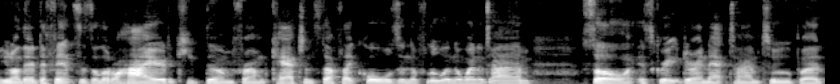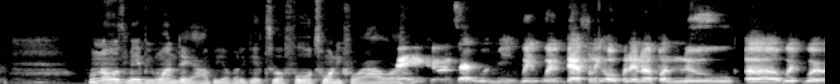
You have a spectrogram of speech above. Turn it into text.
you know their defense is a little higher to keep them from catching stuff like colds and the flu in the wintertime. So it's great during that time too, but who knows? Maybe one day I'll be able to get to a full 24 hour. Stay in contact with me. We, we're definitely opening up a new. Uh, we're, we're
